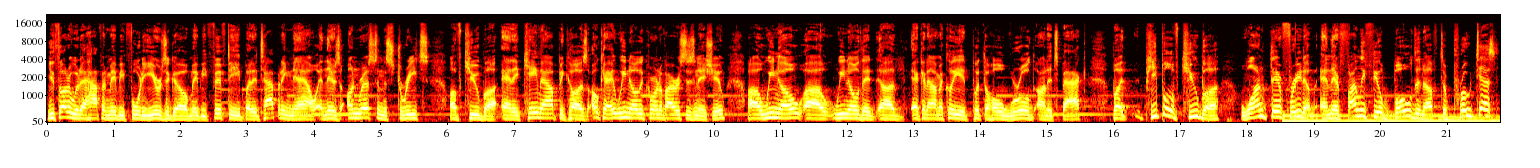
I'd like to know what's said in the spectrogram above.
You thought it would have happened maybe 40 years ago, maybe 50, but it's happening now. And there's unrest in the streets of Cuba. And it came out because, okay, we know the coronavirus is an issue. Uh, we know uh, we know that uh, economically it put the whole world on its back. But people of Cuba want their freedom, and they finally feel bold enough to protest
